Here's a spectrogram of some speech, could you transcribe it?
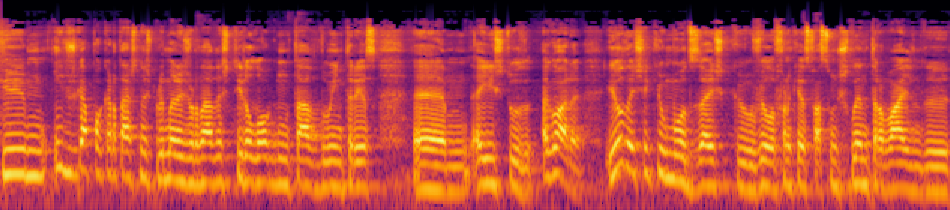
que ir jogar para o cartaz nas primeiras jornadas tira logo metade do interesse um, a isto tudo. Agora, eu deixo aqui o meu desejo que o Vila Franquense faça um excelente trabalho de,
